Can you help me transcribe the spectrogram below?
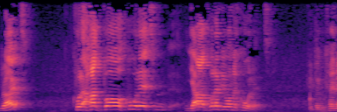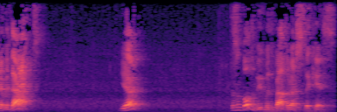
Right? Call it Hadbar, call it Yad, whatever you want to call it. You've been kind with that. Yeah? Doesn't bother me with about the rest of the kiss.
